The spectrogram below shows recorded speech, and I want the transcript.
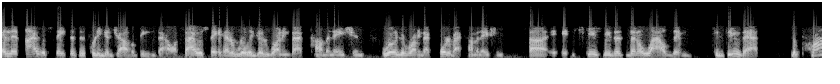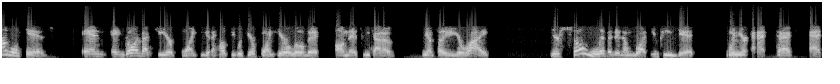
and then Iowa State does a pretty good job of being balanced. Iowa State had a really good running back combination, really good running back quarterback combination. Uh, it, excuse me, that, that allowed them to do that. The problem is, and, and going back to your point, I'm going to help you with your point here a little bit on this and kind of, you know, tell you you're right. You're so limited in what you can get when you're at Tech, at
